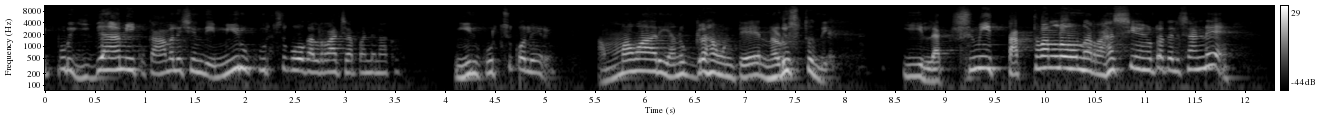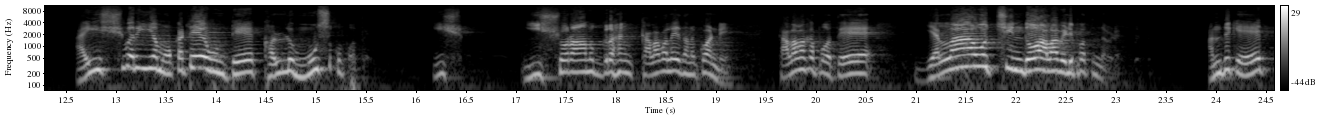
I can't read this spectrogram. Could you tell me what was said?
ఇప్పుడు ఇదే మీకు కావలసింది. మీరు కూర్చుకోగలరా చెప్పండి నాకు? మీరు కూర్చుకోలేరు. అమ్మవారి అనుగ్రహం ఉంటే నడుస్తుంది. ఈ లక్ష్మీ తత్వంలో ఉన్న రహస్యం ఏమిటో తెలుసా అండి? ఐశ్వర్యం ఒకటే ఉంటే కళ్ళు మూసుకుపోతాయి. ఈశ్ ఈశ్వరానుగ్రహం కలవలేదనుకోండి కలవకపోతే ఎలా వచ్చిందో అలా వెళ్ళిపోతుంది ఆవిడ. అందుకే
